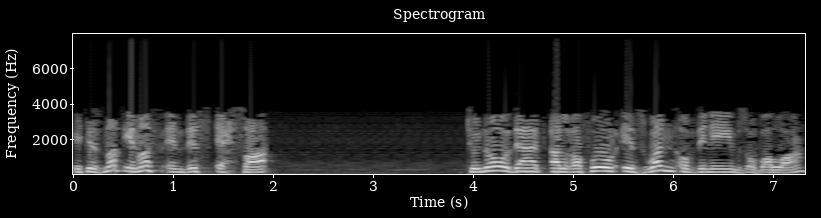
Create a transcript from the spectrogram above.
it is not enough in this ihsa to know that Al-Ghafoor is one of the names of Allah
